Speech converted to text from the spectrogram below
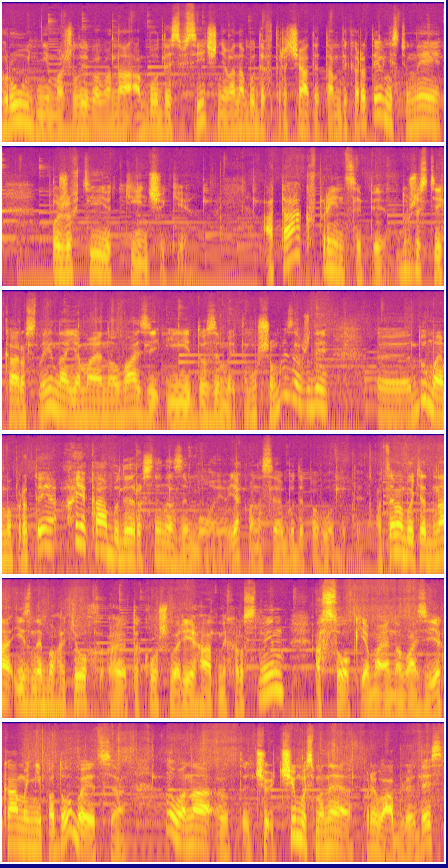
грудні, можливо, вона або десь в січні вона буде втрачати там декоративність, у неї пожовтіють кінчики. А так, в принципі, дуже стійка рослина, я маю на увазі і до зими, тому що ми завжди е, думаємо про те, а яка буде рослина зимою, як вона себе буде поводити. Оце, мабуть, одна із небагатьох е, також варієгатних рослин, асок я маю на увазі, яка мені подобається. Ну, вона от, чи- чимось мене приваблює. Десь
